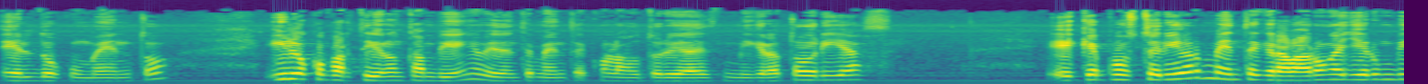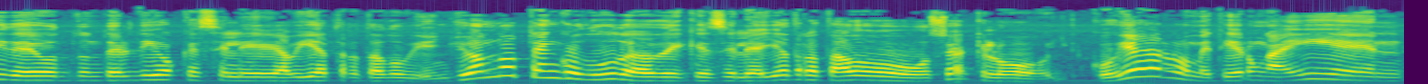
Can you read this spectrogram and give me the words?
el documento y lo compartieron también, evidentemente, con las autoridades migratorias, eh, que posteriormente grabaron ayer un video donde él dijo que se le había tratado bien. Yo no tengo duda de que se le haya tratado, o sea, que lo cogieron, lo metieron ahí en,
